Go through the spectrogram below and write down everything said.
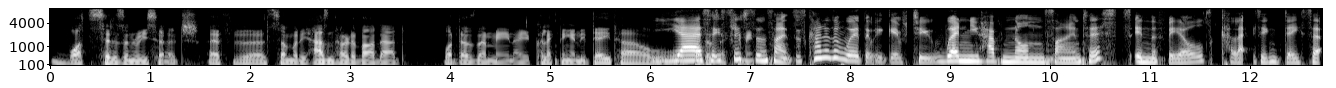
what's citizen research? If uh, somebody hasn't heard about that, what does that mean? Are you collecting any data? Or yeah, so citizen science is kind of the word that we give to when you have non scientists in the field collecting data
